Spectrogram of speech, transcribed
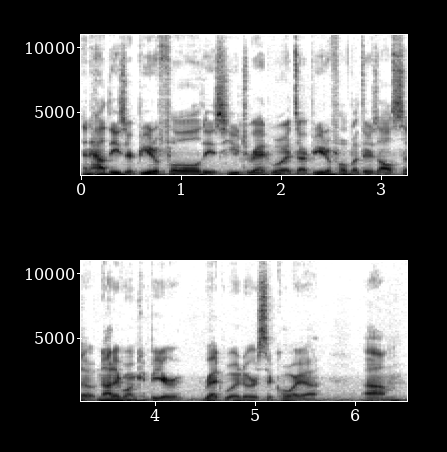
and how these are beautiful. These huge redwoods are beautiful, but there's also not everyone can be a redwood or a sequoia. Um,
